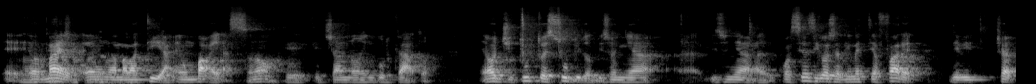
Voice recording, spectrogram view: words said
E no, ormai è una malattia, è un bias no? che, che, ci hanno inculcato. E oggi tutto è subito, bisogna, eh, bisogna qualsiasi cosa ti metti a fare, devi, cioè,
